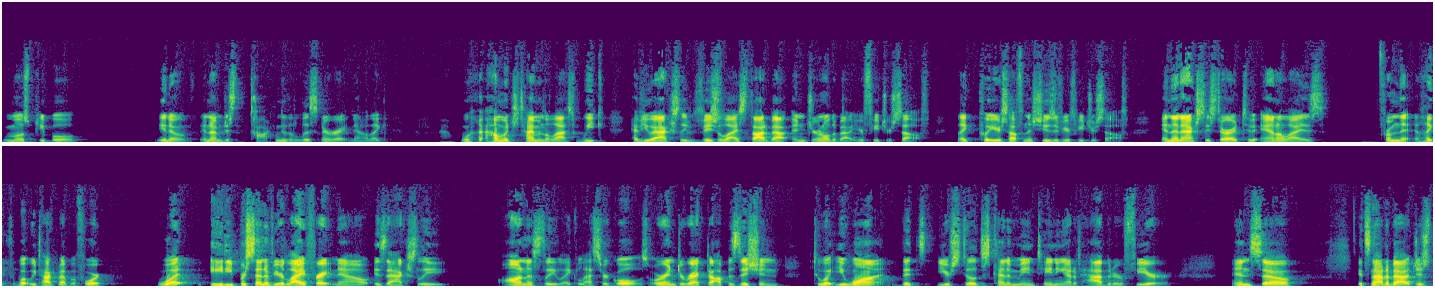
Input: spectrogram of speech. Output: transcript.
most people, you know, and I'm just talking to the listener right now. Like, how much time in the last week have you actually visualized, thought about, and journaled about your future self? Like, put yourself in the shoes of your future self, and then actually start to analyze from the like what we talked about before. What 80% of your life right now is actually honestly like lesser goals or in direct opposition to what you want that you're still just kind of maintaining out of habit or fear and so it's not about just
